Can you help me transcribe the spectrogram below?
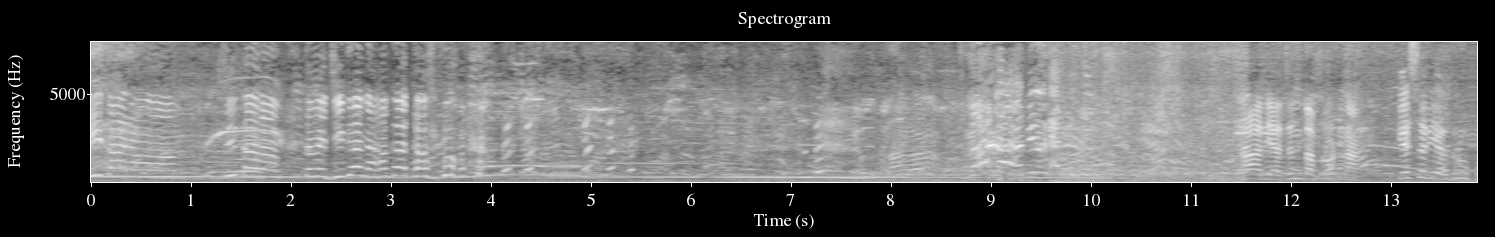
સીતારામ સીતારામ તમે જીગાના હગા થાશો આ રહ્યા જનતા પ્લોટના કેસરિયા ગ્રુપ.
